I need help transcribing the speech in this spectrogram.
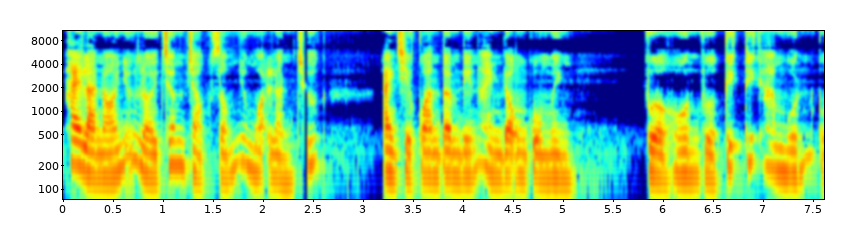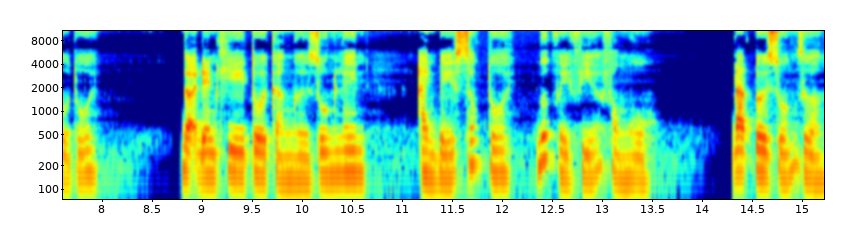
hay là nói những lời châm chọc giống như mọi lần trước. Anh chỉ quan tâm đến hành động của mình, vừa hôn vừa kích thích ham muốn của tôi. Đợi đến khi tôi cả người run lên, anh bế sốc tôi, bước về phía phòng ngủ. Đặt tôi xuống giường,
